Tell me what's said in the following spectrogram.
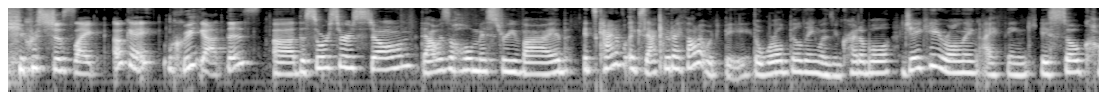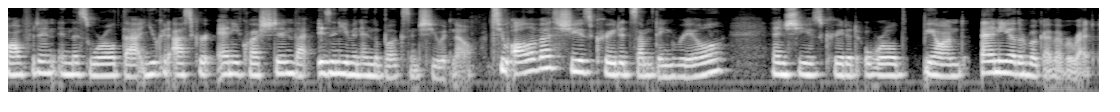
He was just like, okay, we got this. Uh, the Sorcerer's Stone, that was a whole mystery vibe. It's kind of exactly what I thought it would be. The world building was incredible. J.K. Rowling, I think, is so confident in this world that you could ask her any question that isn't even in the books and she would know. To all of us, she has created something real and she has created a world beyond any other book I've ever read.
